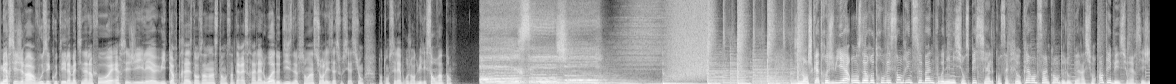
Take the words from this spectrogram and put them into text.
Merci Gérard, vous écoutez la matinale info euh, RCJ, il est 8h13. Dans un instant, on s'intéressera à la loi de 1901 sur les associations dont on célèbre aujourd'hui les 120 ans. RCJ. Dimanche 4 juillet à 11h, retrouvez Sandrine Seban pour une émission spéciale consacrée aux 45 ans de l'opération 1TB sur RCJ.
